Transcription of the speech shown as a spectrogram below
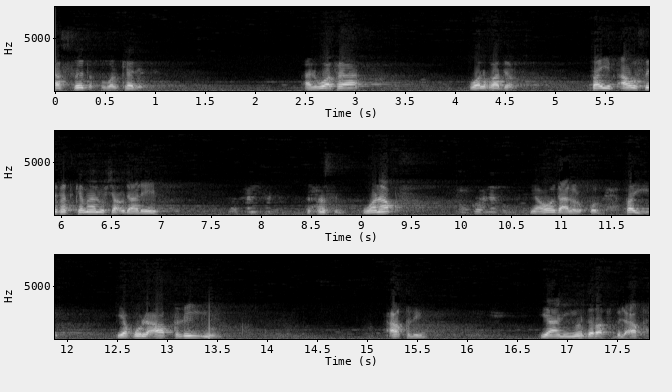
الصدق والكذب. الوفاء والغدر. طيب أو صفة كمال وش يعود عليه؟ الحسن. ونقص يعود على القبح. طيب يقول عقلي عقلي يعني يدرك بالعقل.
